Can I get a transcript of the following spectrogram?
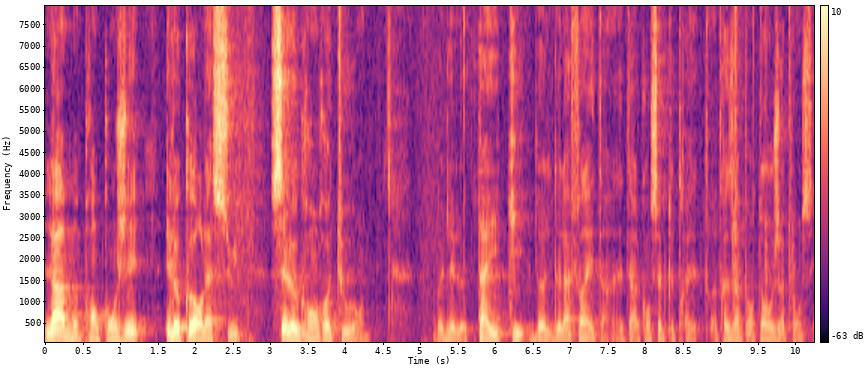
l'âme prend congé et le corps la suit. C'est le grand retour. Le taiki de, la fin est un, concept très, très important au Japon aussi.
